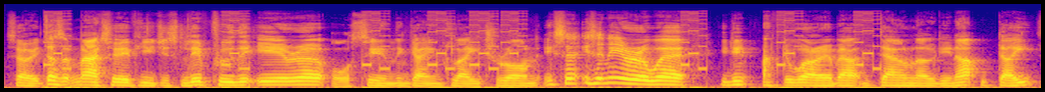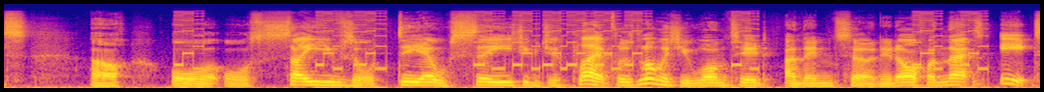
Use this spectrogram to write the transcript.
So it doesn't matter if you just live through the era or seeing the games later on. It's, a, it's an era where you didn't have to worry about downloading updates uh, or, or saves or DLCs. You could just play it for as long as you wanted and then turn it off and that's it.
